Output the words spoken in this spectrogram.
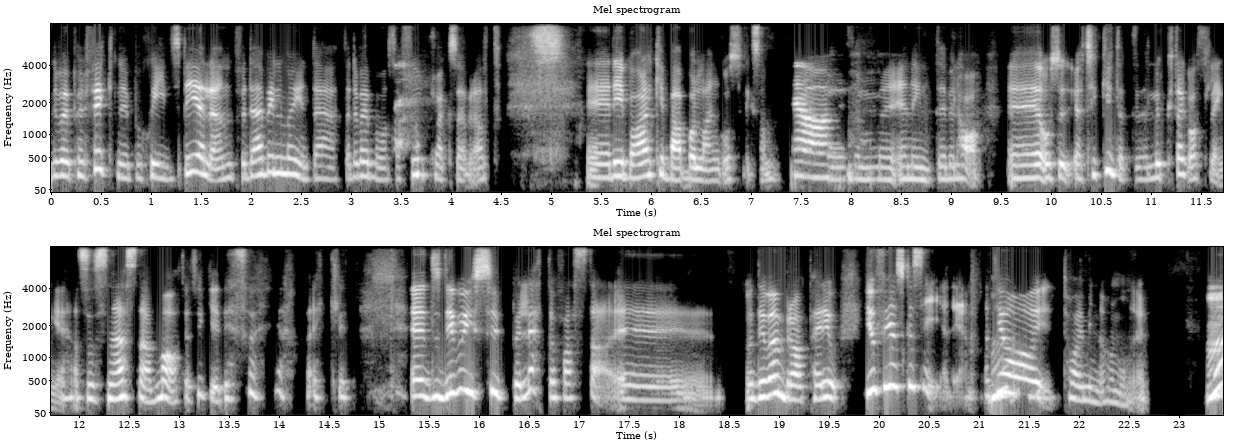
det var ju perfekt nu på skidspelen, för där vill man ju inte äta, det var ju bara massa food trucks överallt. Eh, det är bara kebab och langos liksom, Ja. eh, som en inte vill ha. Eh, och så, jag tycker inte att det luktar gott längre. Alltså sån här snabb mat, jag tycker det är så jävla äckligt. Eh, det var ju superlätt att fasta. Eh, och det var en bra period. Jo, för jag ska säga det, att Mm. jag tar mina hormoner. Mm.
